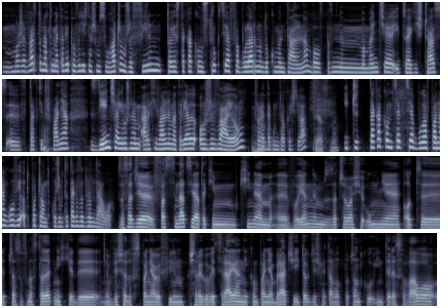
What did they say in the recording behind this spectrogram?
Może warto na tym etapie powiedzieć naszym słuchaczom, że film to jest taka konstrukcja fabularno-dokumentalna, bo w pewnym momencie i co jakiś czas y, w trakcie trwania zdjęcia i różne archiwalne materiały ożywają. Mhm. Trochę tak bym to określiła. Jasne. I czy taka koncepcja była w Pana głowie od początku, żeby to tak wyglądało? W zasadzie fascynacja takim kinem e, wojennym zaczęła się u mnie od e, czasów nastoletnich, kiedy wyszedł w wspaniały film Szeregowiec Ryan i Kompania Braci i to gdzieś mnie tam od początku interesowało.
